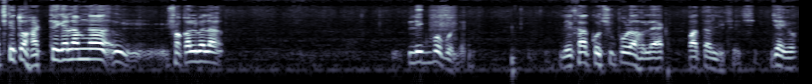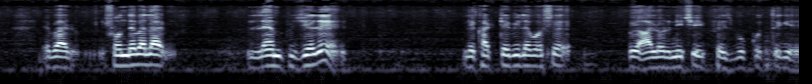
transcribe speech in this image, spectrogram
আজকে তো হাঁটতে গেলাম না, সকালবেলা লিখব বলে। লেখা কচু পোড়া হলো, এক পাতা লিখেছি। যাই হোক, এবার সন্ধেবেলা ল্যাম্প জেলে লেখার টেবিলে বসে ওই আলোর নিচেই ফেসবুক করতে গিয়ে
